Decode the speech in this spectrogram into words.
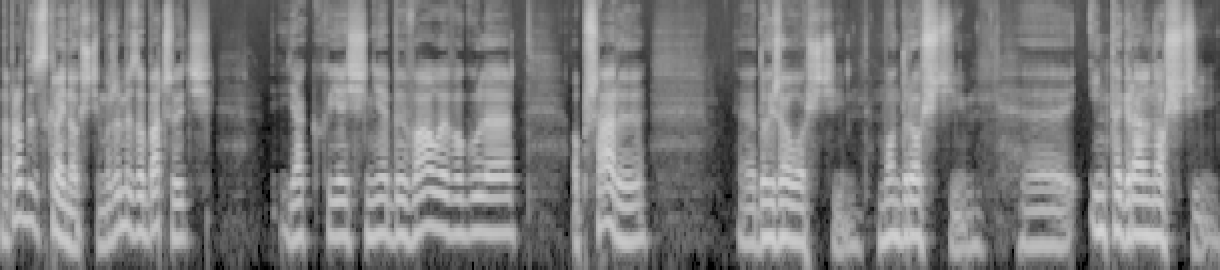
naprawdę skrajności. Możemy zobaczyć jakieś niebywałe w ogóle obszary e, dojrzałości, mądrości, e, integralności,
